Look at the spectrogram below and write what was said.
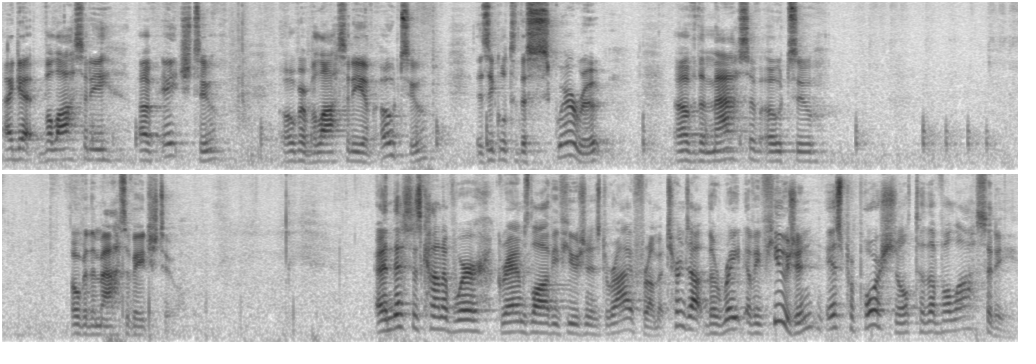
I get velocity of H2 over velocity of O2 is equal to the square root of the mass of O2 over the mass of H2. And this is kind of where Graham's law of effusion is derived from. It turns out the rate of effusion is proportional to the velocity.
